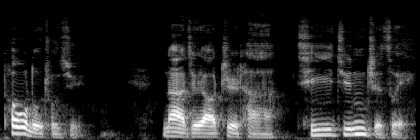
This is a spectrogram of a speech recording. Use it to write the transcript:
透露出去，那就要治他欺君之罪。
